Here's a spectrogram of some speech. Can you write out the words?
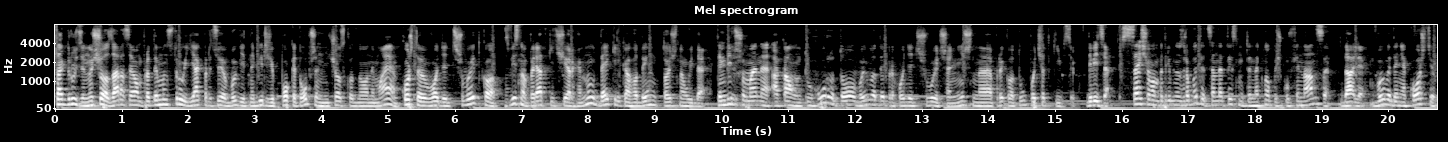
Так, друзі, ну що, зараз я вам продемонструю, як працює вивід на біржі Pocket Option. Нічого складного немає. Кошти виводять швидко. Звісно, в порядку черги. Ну, декілька годин точно уйде. Тим більше у мене аккаунт у гуру, то виводи приходять швидше, ніж, наприклад, у початківців. Дивіться, все, що вам потрібно зробити, це натиснути на кнопочку фінанси. Далі виведення коштів.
